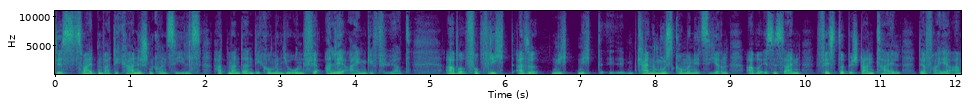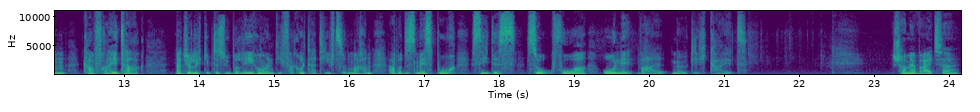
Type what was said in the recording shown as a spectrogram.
des Zweiten Vatikanischen Konzils hat man dann die Kommunion für alle eingeführt. Aber verpflicht, also nicht, nicht, keiner muss kommunizieren, aber es ist ein fester Bestandteil der Feier am Karfreitag. Natürlich gibt es Überlegungen, die fakultativ zu machen, aber das Messbuch sieht es so vor, ohne Wahlmöglichkeit. Schauen wir weiter.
